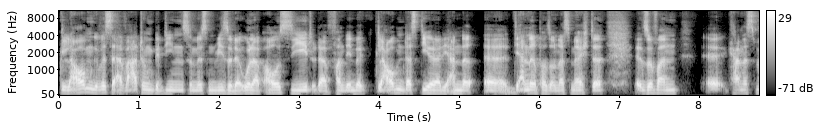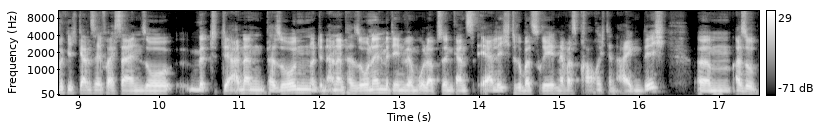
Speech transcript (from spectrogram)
glauben, gewisse Erwartungen bedienen zu müssen, wie so der Urlaub aussieht oder von dem wir glauben, dass die oder die andere, äh, die andere Person das möchte. Insofern äh, kann es wirklich ganz hilfreich sein, so mit der anderen Person und den anderen Personen, mit denen wir im Urlaub sind, ganz ehrlich drüber zu reden, ja, was brauche ich denn eigentlich? Ähm, also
